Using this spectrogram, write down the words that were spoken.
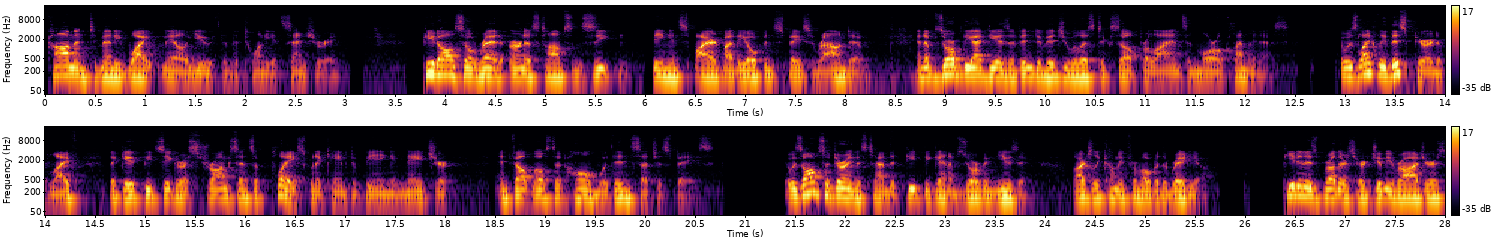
common to many white male youth in the 20th century. Pete also read Ernest Thompson Seton, being inspired by the open space around him, and absorbed the ideas of individualistic self reliance and moral cleanliness. It was likely this period of life that gave Pete Seeger a strong sense of place when it came to being in nature, and felt most at home within such a space. It was also during this time that Pete began absorbing music, largely coming from over the radio. Pete and his brothers heard Jimmie Rodgers,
